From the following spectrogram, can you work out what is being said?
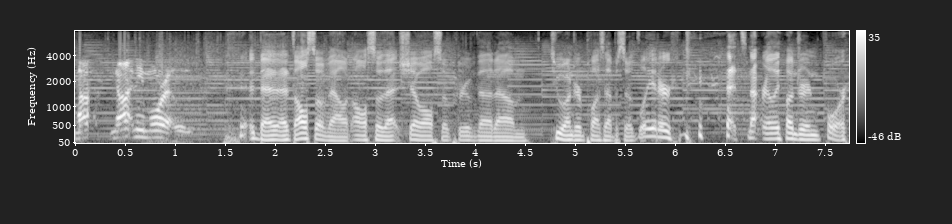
not not anymore at least. that, that's also valid. Also, that show also proved that um 200 plus episodes later, that's not really 104.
